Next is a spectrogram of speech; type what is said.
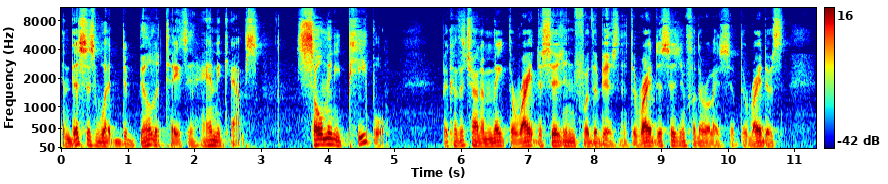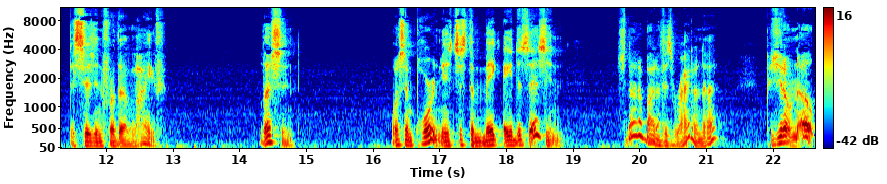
And this is what debilitates and handicaps so many people because they're trying to make the right decision for the business, the right decision for the relationship, the right decision for their life. Listen, what's important is just to make a decision. It's not about if it's right or not, because you don't know.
